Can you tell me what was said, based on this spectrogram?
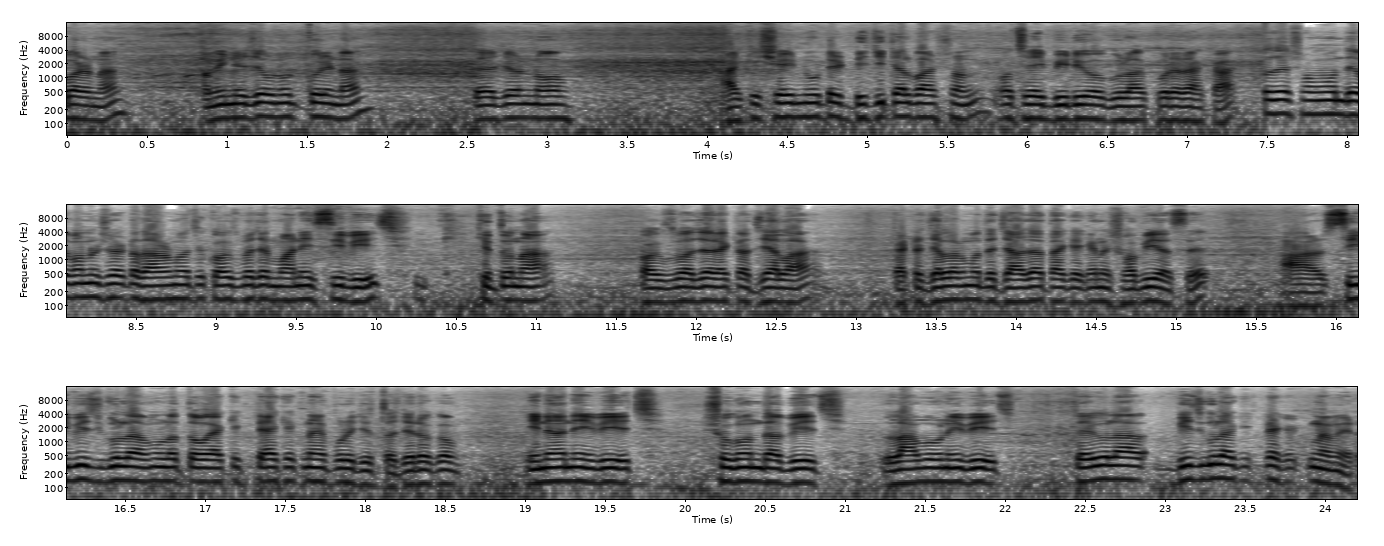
করে না। আমি নিজেও নোট করি না। তার জন্য আর কি সেই নোটের ডিজিটাল ভার্সন হচ্ছে এই ভিডিওগুলো করে রাখা। ওদের সম্বন্ধে মানুষের একটা ধারণা হচ্ছে কক্সবাজার মানে সি বিচ কিন্তু না, কক্সবাজার একটা জেলা। একটা জেলার মধ্যে যা যা থাকে এখানে সবই আছে। আর সি বিচগুলো মূলত এক একটা, এক এক নামে পরিচিত, যেরকম Inani beach Sugandha beach Labani beach তো এগুলা বিচগুলো এক একটা, এক এক নামের।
